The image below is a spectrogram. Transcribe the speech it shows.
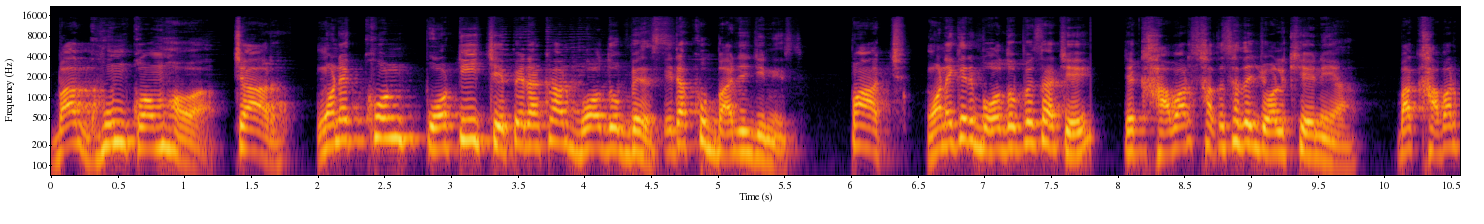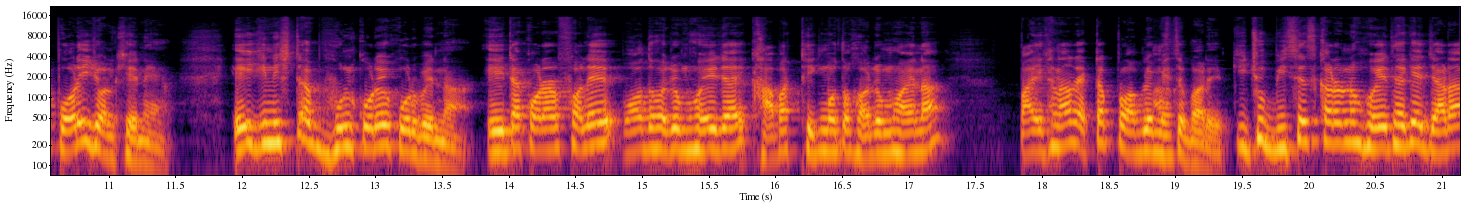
বা ঘুম কম হওয়া। চার, অনেকক্ষণ পটি চেপে রাখার বদ অভ্যেস, এটা খুব বাজে জিনিস। পাঁচ, অনেকের বদ অভ্যেস আছে যে খাবার সাথে সাথে জল খেয়ে নেওয়া বা খাবার পরেই জল খেয়ে নেওয়া এই জিনিসটা ভুল করেও করবেন না। এইটা করার ফলে বদ হজম হয়ে যায়, খাবার ঠিকমতো হজম হয় না। পায়খানার একটা প্রবলেম এসে পারে কিছু বিশেষ কারণে হয়ে থাকে যারা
